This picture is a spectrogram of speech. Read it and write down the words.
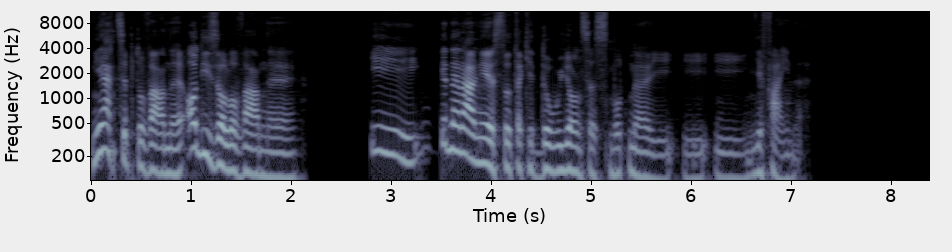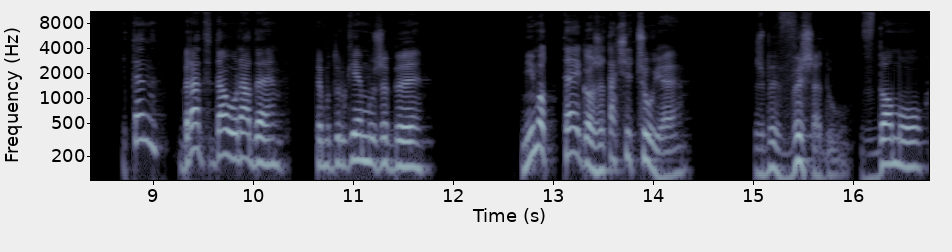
nieakceptowany, odizolowany i generalnie jest to takie dołujące, smutne i, i, i niefajne. I ten brat dał radę temu drugiemu, żeby mimo tego, że tak się czuje, żeby wyszedł z domu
